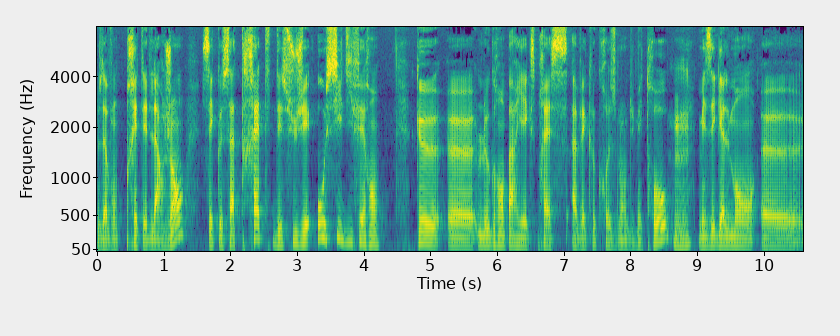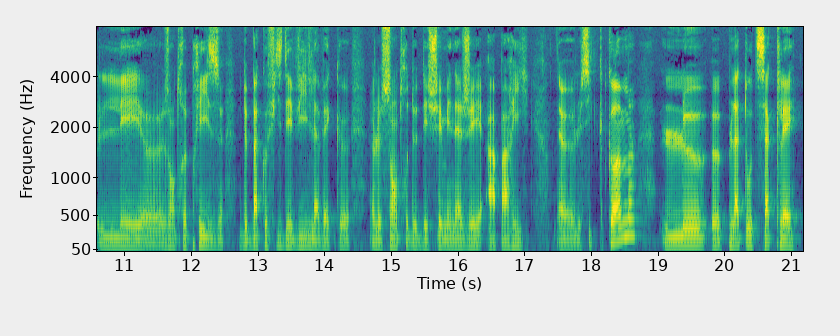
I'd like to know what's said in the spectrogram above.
nous avons prêté de l'argent, c'est que ça traite des sujets aussi différents que euh, le Grand Paris Express avec le creusement du métro, mhm. mais également euh, les euh, entreprises de back-office des villes avec le centre de déchets ménagers à Paris, le SICTCOM, le plateau de Saclay,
